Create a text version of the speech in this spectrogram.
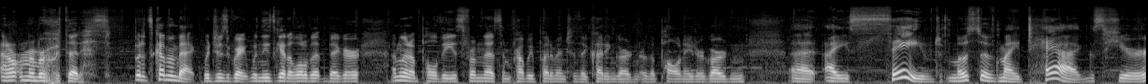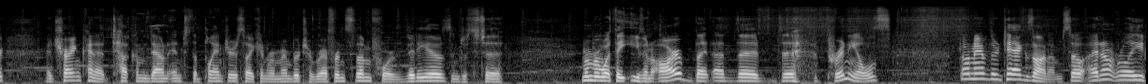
I don't remember what that is but it's coming back, which is great. When these get a little bit bigger, I'm going to pull these from this and probably put them into the cutting garden or the pollinator garden. Uh, I saved most of my tags here. I try and kind of tuck them down into the planter so I can remember to reference them for videos and just to remember what they even are. But uh, the, the perennials don't have their tags on them, so I don't really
